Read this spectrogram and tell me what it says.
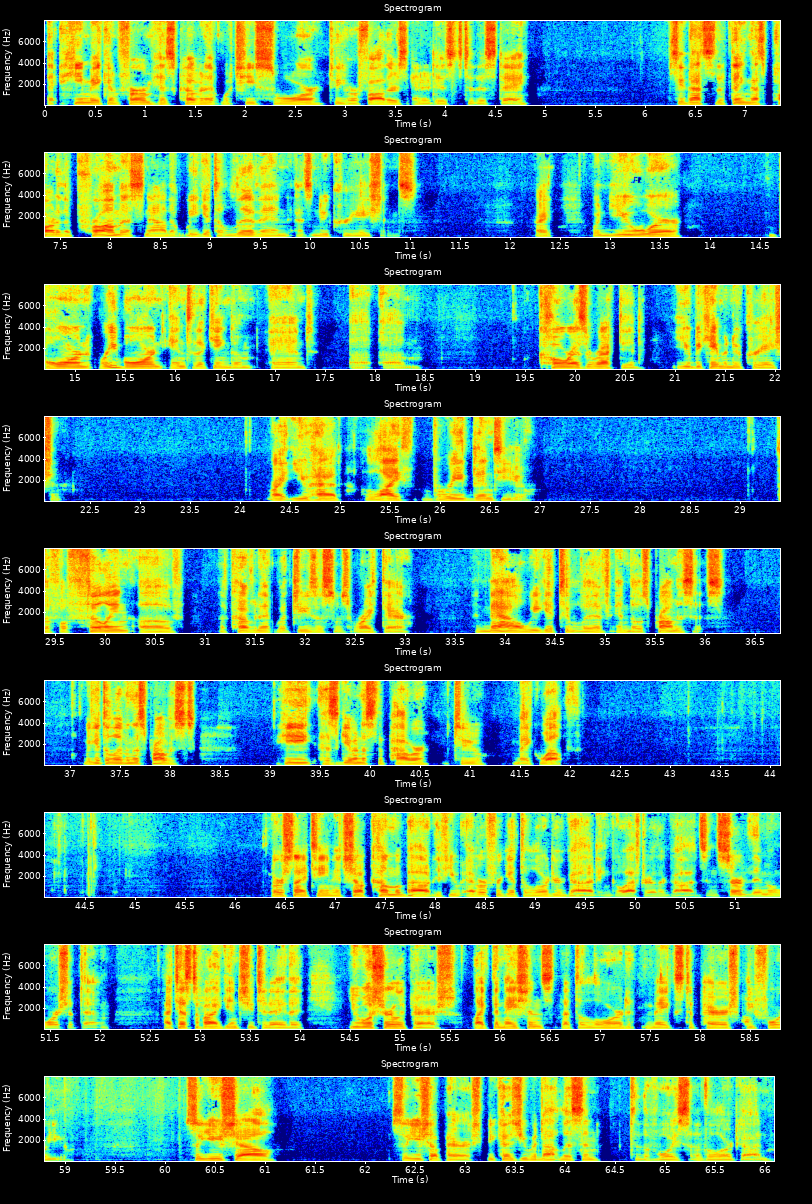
that he may confirm his covenant which he swore to your fathers, and it is to this day. See, that's the thing. That's part of the promise now that we get to live in as new creations. Right? When you were born, reborn into the kingdom and uh, um, co resurrected, you became a new creation. Right? You had life breathed into you the fulfilling of the covenant with Jesus was right there. And now we get to live in those promises. We get to live in this promise. He has given us the power to make wealth. Verse 19 It shall come about if you ever forget the Lord your God and go after other gods and serve them and worship them. I testify against you today that you will surely perish, like the nations that the Lord makes to perish before you. So you shall so you shall perish because you would not listen to the voice of the Lord God.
